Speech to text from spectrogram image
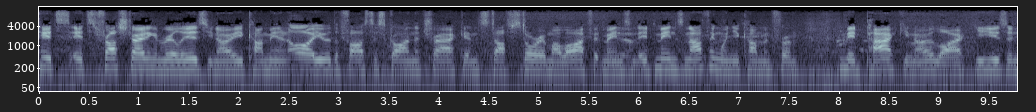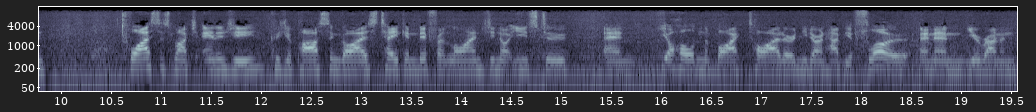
it's it's frustrating. It really is. You know, you come in and oh, you're the fastest guy on the track and stuff. Story of my life. It means it means nothing when you're coming from mid pack. You know, like you're using twice as much energy because you're passing guys, taking different lines you're not used to, and you're holding the bike tighter and you don't have your flow, and then you're running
